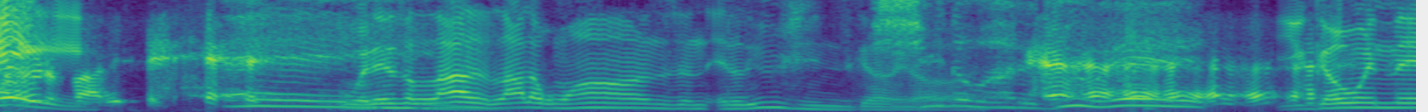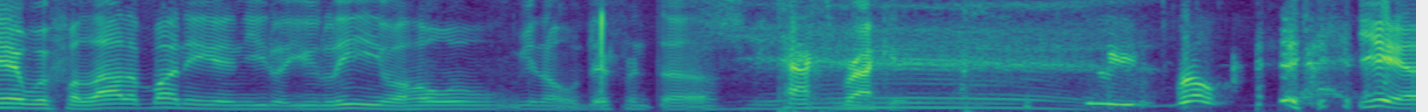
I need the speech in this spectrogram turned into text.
A about where there's a lot, a lot of wands and illusions going She on. know how to do it. you go in there with a lot of money and you you leave a whole, you know, different uh, tax bracket. Broke. Yeah,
